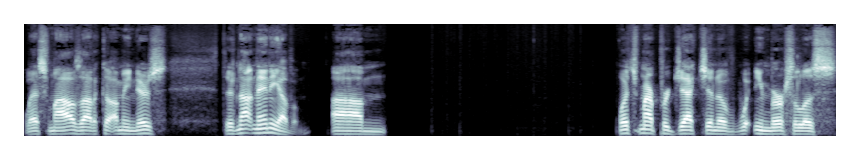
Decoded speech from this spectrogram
Les Miles out of. I mean, there's there's not many of them. Um, what's my projection of Whitney Mercilus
